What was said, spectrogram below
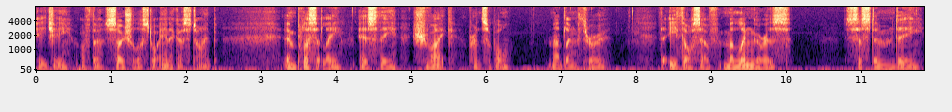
e.g., of the socialist or anarchist type, implicitly as the Schweik principle, muddling through, the ethos of malingerers, System D,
